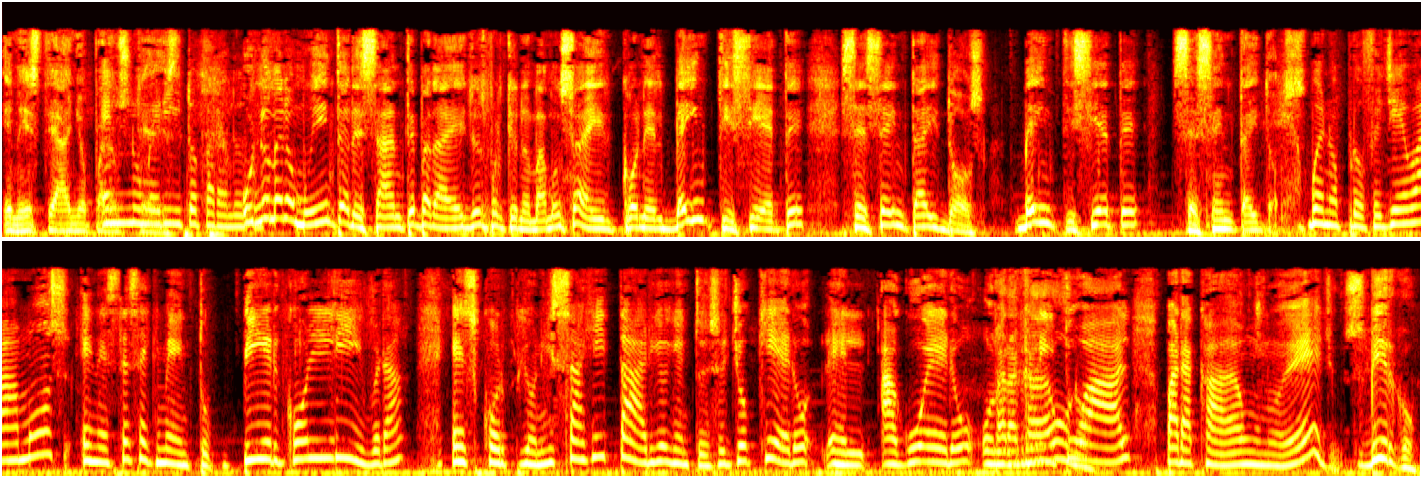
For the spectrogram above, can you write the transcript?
en este año para El ustedes. numerito para los Un número muy interesante para ellos porque nos vamos a ir con el 2762. 2762. Bueno, profe, llevamos en este segmento Virgo, Libra, Escorpión y Sagitario, y entonces yo quiero el agüero o Para el uno. ritual para cada uno de ellos. Virgo.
